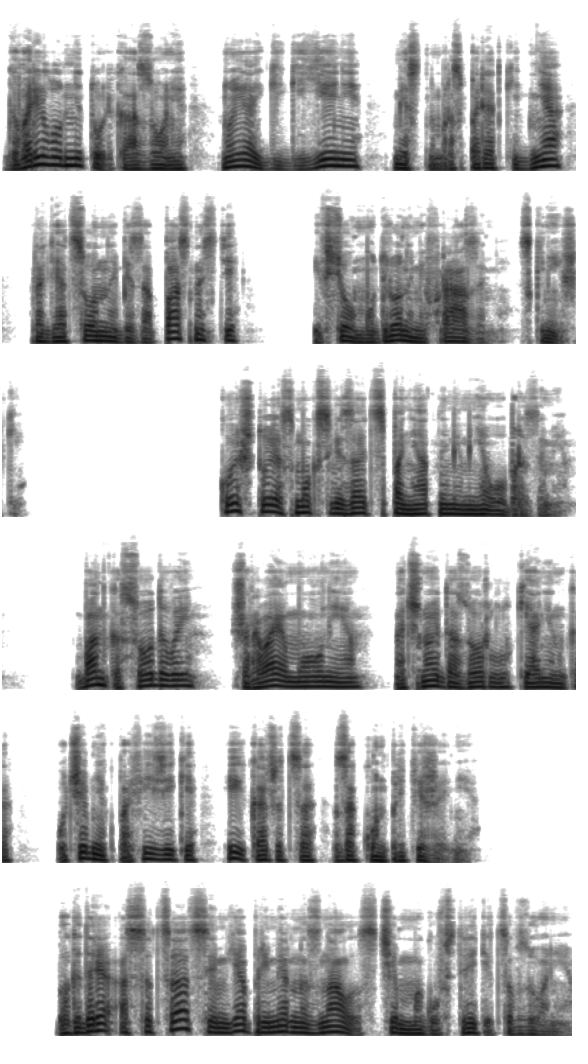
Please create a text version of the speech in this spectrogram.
Говорил он не только о зоне, но и о гигиене, местном распорядке дня, радиационной безопасности и все умудренными фразами с книжки. Кое-что я смог связать с понятными мне образами. Банка содовой, шаровая молния, ночной дозор Лукьяненко — учебник по физике и, кажется, закон притяжения. Благодаря ассоциациям я примерно знал, с чем могу встретиться в зоне.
